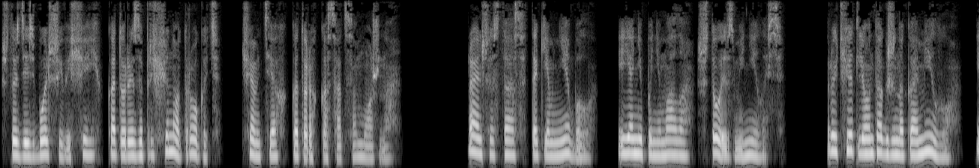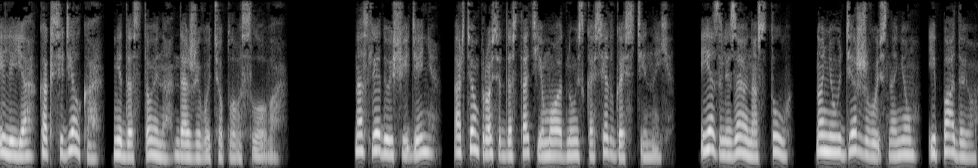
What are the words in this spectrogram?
что здесь больше вещей, которые запрещено трогать, чем тех, которых касаться можно. Раньше Стас таким не был, и я не понимала, что изменилось. Рычит ли он так же на Камилу, или я, как сиделка, недостойна даже его теплого слова. На следующий день Артем просит достать ему одну из кассет в гостиной. Я залезаю на стул, но не удерживаюсь на нем и падаю,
